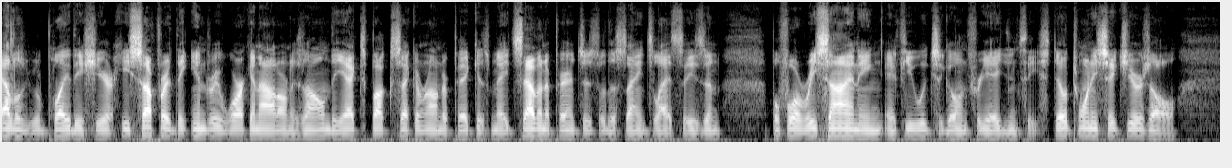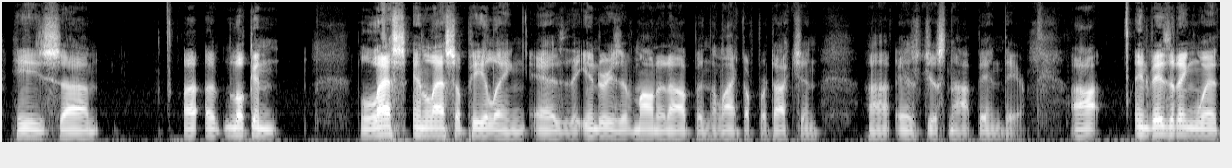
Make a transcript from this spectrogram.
eligible to play this year. He suffered the injury working out on his own. The ex-Buc second-rounder pick has made seven appearances for the Saints last season before re-signing a few weeks ago in free agency. Still 26 years old. He's um, uh, uh, looking less and less appealing as the injuries have mounted up and the lack of production uh, has just not been there. Uh, in visiting with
